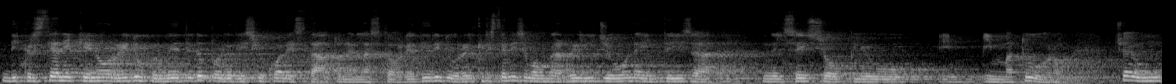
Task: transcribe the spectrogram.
di cristiani che non riducono, vedete dopo il rischio qual è stato nella storia, di ridurre il cristianesimo a una religione intesa nel senso più immaturo, cioè un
